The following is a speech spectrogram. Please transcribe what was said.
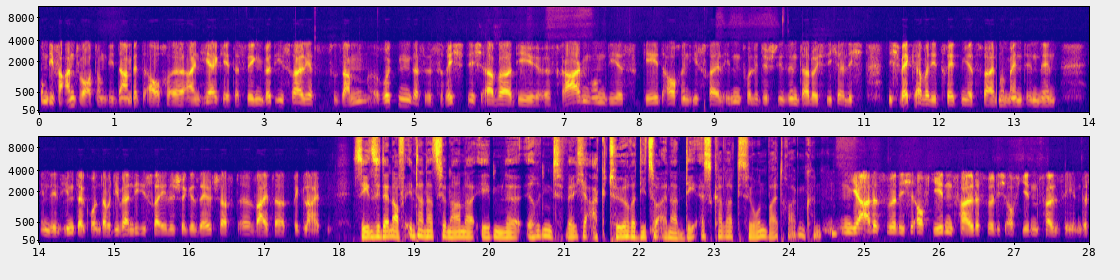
um die Verantwortung, die damit auch äh, einhergeht. Deswegen wird Israel jetzt zusammenrücken, das ist richtig, aber die äh, Fragen, um die es geht, auch in Israel innenpolitisch, die sind dadurch sicherlich nicht weg, aber die treten jetzt für einen Moment in den, in den Hintergrund. Aber die werden die israelische Gesellschaft äh, weiter begleiten. Sehen Sie denn auf internationaler Ebene irgendwelche Akteure, die zu einer Deeskalation beitragen könnten? Ja, das würde ich auf jeden Fall, das würde ich auf jeden Fall sehen. Das,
